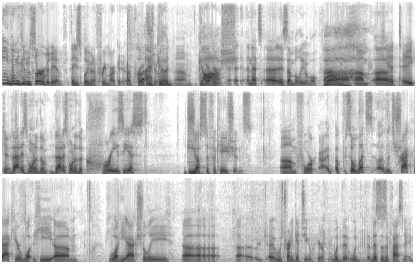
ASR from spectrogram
even conservative. They just believe in a free market approach Ah, to good it. Um, gosh. yeah, and that's that is unbelievable. Can't take it. That is one of the that is one of the craziest justifications um, for. Uh, uh, so let's uh, let's track back here what he um, what he actually uh, uh, was trying to get to you here with the with this is fascinating.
